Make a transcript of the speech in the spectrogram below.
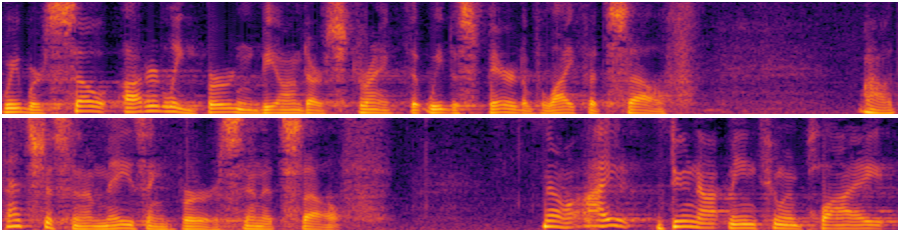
we were so utterly burdened beyond our strength that we despaired of life itself. Wow, that's just an amazing verse in itself. Now, I do not mean to imply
